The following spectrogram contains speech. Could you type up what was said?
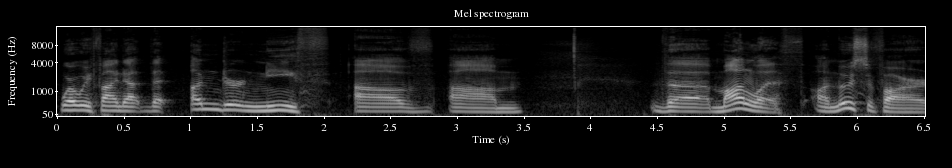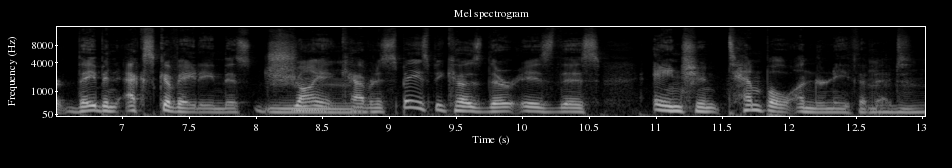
where we find out that underneath of um the monolith on Mustafar, they've been excavating this giant mm. cavernous space because there is this ancient temple underneath of it. Mm-hmm.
